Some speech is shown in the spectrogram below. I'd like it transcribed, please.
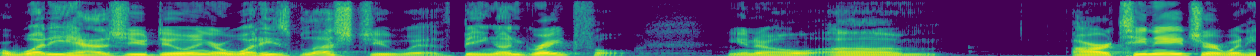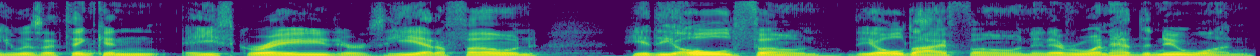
or what He has you doing or what He's blessed you with, being ungrateful. You know, um, our teenager, when he was, I think, in eighth grade, or he had a phone, he had the old phone, the old iPhone, and everyone had the new one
